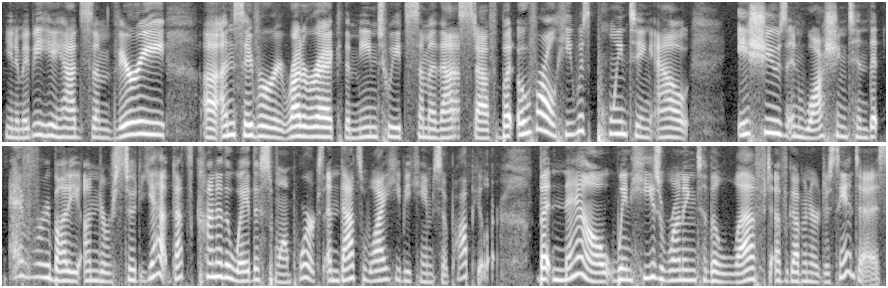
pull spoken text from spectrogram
you know maybe he had some very uh, unsavory rhetoric, the mean tweets, some of that stuff, but overall he was pointing out issues in Washington that everybody understood. Yeah, that's kind of the way the swamp works. And that's why he became so popular. But now, when he's running to the left of Governor DeSantis,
